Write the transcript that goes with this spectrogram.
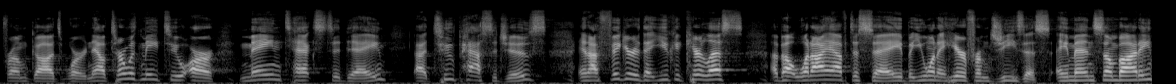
from God's Word. Now, turn with me to our main text today, uh, two passages. And I figured that you could care less about what I have to say, but you want to hear from Jesus. Amen, somebody?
